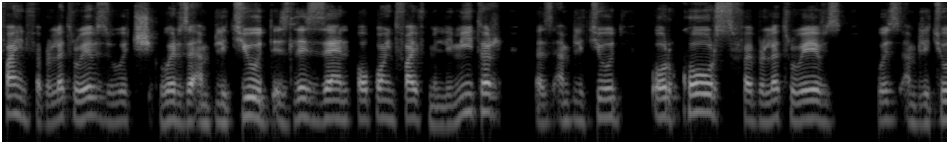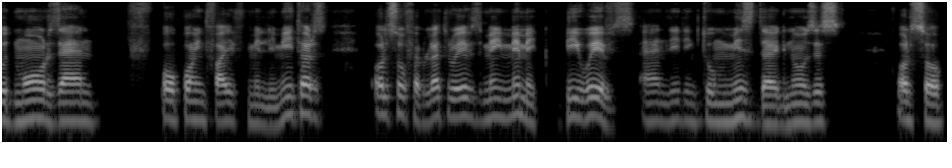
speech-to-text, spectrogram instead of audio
fine fibrillatory waves, which where the amplitude is less than 0.5 millimeter as amplitude, or coarse fibrillatory waves with amplitude more than 0.5 millimeters. Also, fibrillatory waves may mimic P waves and leading to misdiagnosis. Also,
